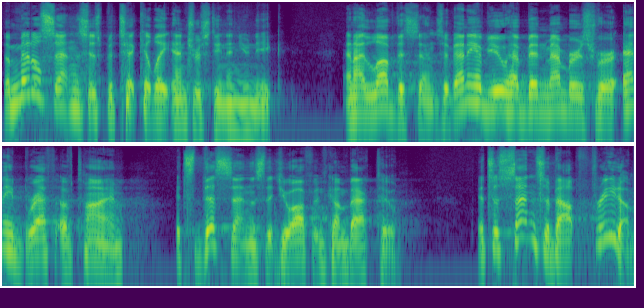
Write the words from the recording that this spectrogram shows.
The middle sentence is particularly interesting and unique. And I love this sentence. If any of you have been members for any breath of time, it's this sentence that you often come back to. It's a sentence about freedom.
